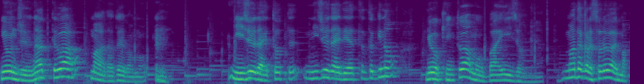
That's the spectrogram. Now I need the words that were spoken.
う40になってはまあ例えばもう20代とって20代でやった時の料金とはもう倍以上になって。まあだからそれは今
